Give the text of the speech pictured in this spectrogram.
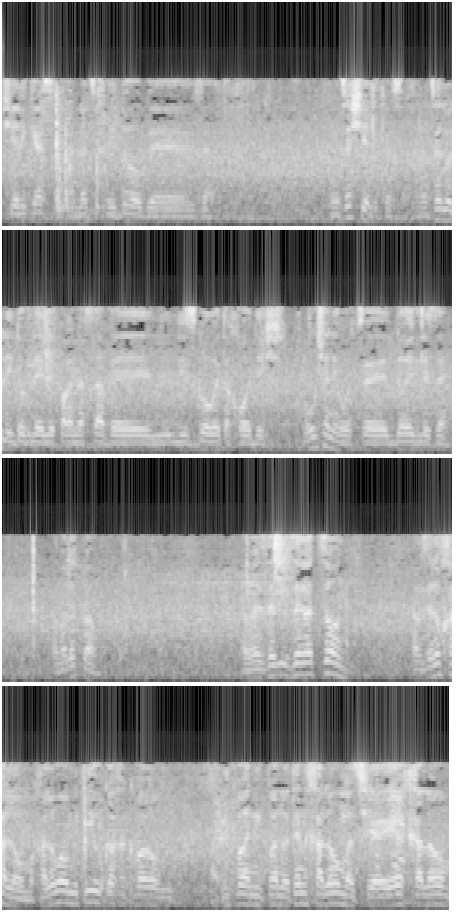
שיהיה לי כסף, אני לא צריך לדאוג לזה. אני רוצה שיהיה לי כסף, אני רוצה לא לדאוג לפרנסה ולסגור את החודש. ברור שאני רוצה, דואג לזה. אבל עוד פעם, אבל זה, זה רצון, אבל זה לא חלום. החלום האמיתי הוא ככה כבר, אם כבר אני כבר נותן חלום, אז שיהיה חלום,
